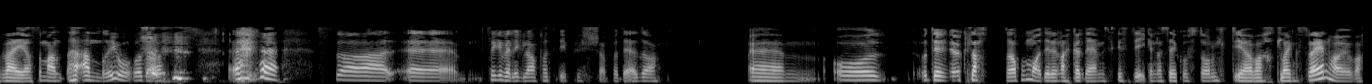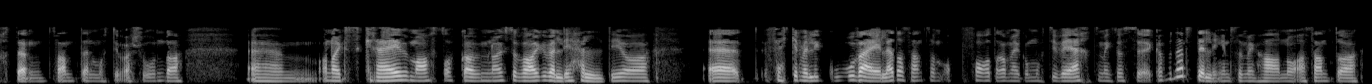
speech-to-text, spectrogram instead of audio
veier som andre gjorde, da. så, eh, så jeg er veldig glad for at de pusha på det, da. Um, og, og det å klatre på en måte i den akademiske stigen og se hvor stolt de har vært langs veien, har jo vært en, sant, en motivasjon, da. Um, og når jeg skrev masteroppgaven min òg, så var jeg veldig heldig og fikk en veldig god veileder sant, som oppfordra meg og motiverte meg til å søke på den stillingen som jeg har nå. Sant, og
